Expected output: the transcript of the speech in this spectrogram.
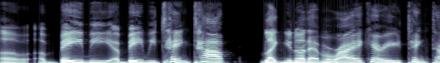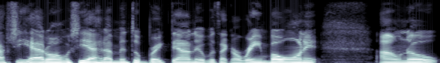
a a baby a baby tank top like you know that Mariah Carey tank top she had on when she had her mental breakdown. It was like a rainbow on it. I don't know,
